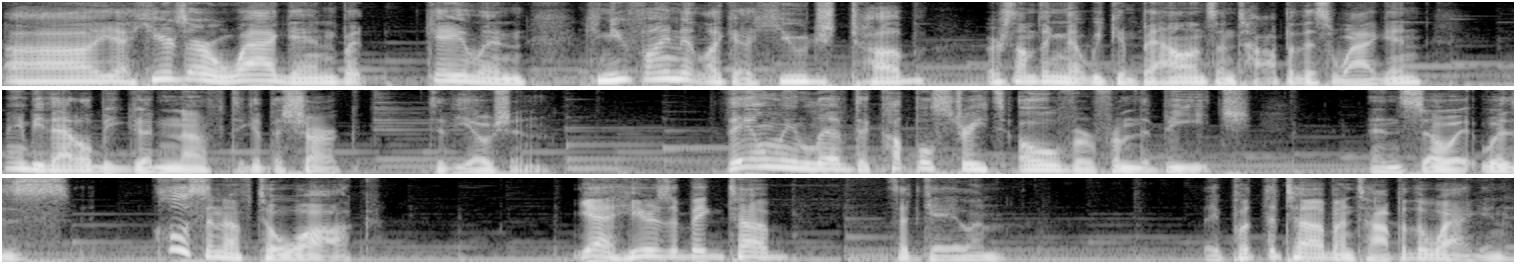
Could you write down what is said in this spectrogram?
Uh yeah, here's our wagon, but Kaylin, can you find it like a huge tub or something that we could balance on top of this wagon? Maybe that'll be good enough to get the shark to the ocean. They only lived a couple streets over from the beach, and so it was close enough to walk. Yeah, here's a big tub, said Kaylin. They put the tub on top of the wagon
